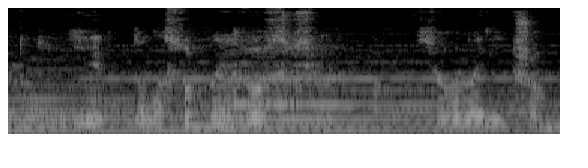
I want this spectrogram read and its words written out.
тоді до наступної зустрічі. Всього найліпшого.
